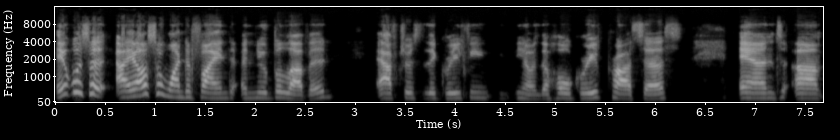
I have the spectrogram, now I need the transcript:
it was a i also wanted to find a new beloved after the grieving you know the whole grief process and um,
